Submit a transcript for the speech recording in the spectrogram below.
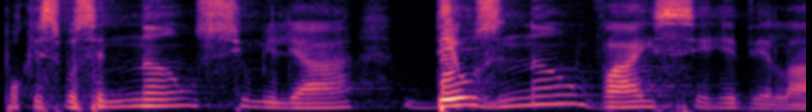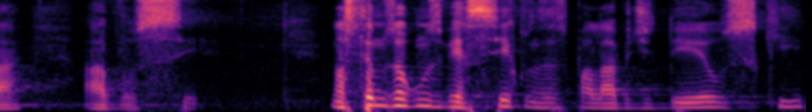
Porque se você não se humilhar, Deus não vai se revelar a você. Nós temos alguns versículos das palavras de Deus que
